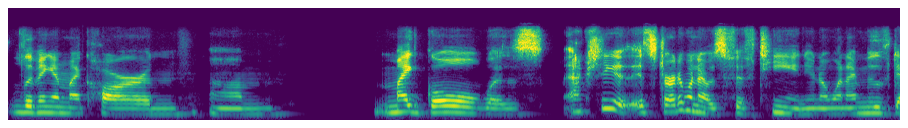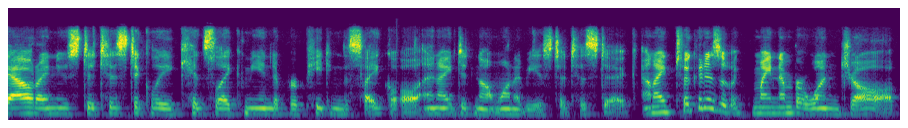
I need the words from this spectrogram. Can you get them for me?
living in my car and um, my goal was actually it started when I was 15. You know, when I moved out, I knew statistically kids like me end up repeating the cycle, and I did not want to be a statistic. And I took it as like my number one job.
